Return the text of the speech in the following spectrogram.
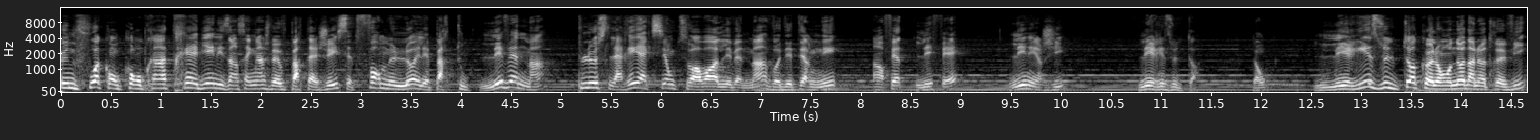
une fois qu'on comprend très bien les enseignements que je vais vous partager, cette formule-là, elle est partout. L'événement plus la réaction que tu vas avoir à l'événement va déterminer en fait l'effet, l'énergie, les résultats. Donc, les résultats que l'on a dans notre vie,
